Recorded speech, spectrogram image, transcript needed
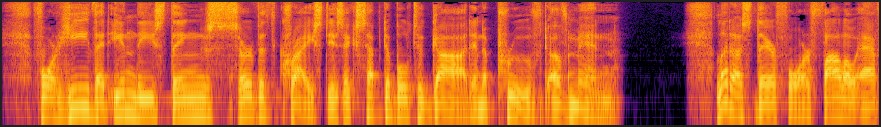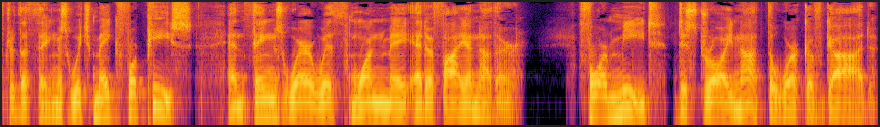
For he that in these things serveth Christ is acceptable to God and approved of men. Let us therefore follow after the things which make for peace, and things wherewith one may edify another. For meat destroy not the work of God.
